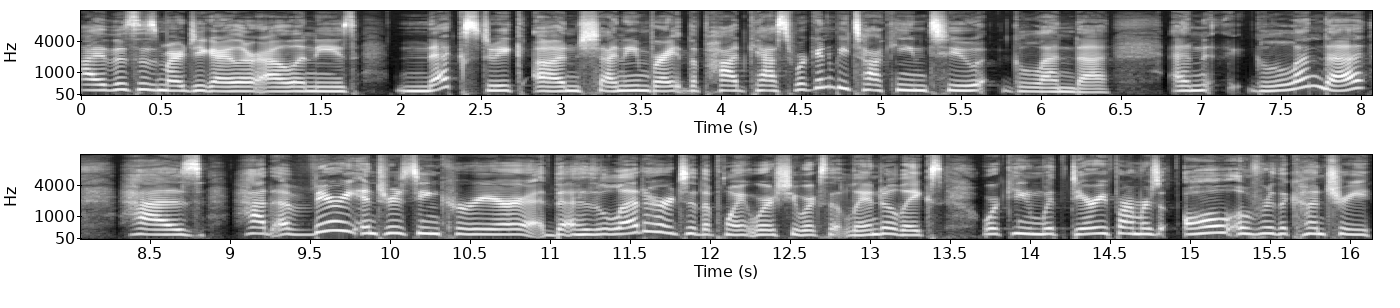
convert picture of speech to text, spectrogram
Hi, Hi, this is Marji Guyler-Alaniz. Next week on Shining Bright, the podcast, we're going to be talking to Glenda. And Glenda has had a very interesting career that has led her to the point where she works at Land Lakes, working with dairy farmers all over the country.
